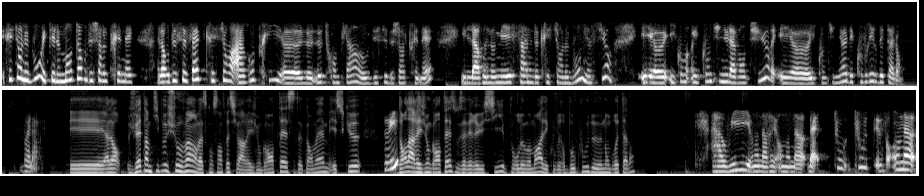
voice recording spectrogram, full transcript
Christian Lebon était le mentor de Charles Trenet. Alors de ce fait, Christian a repris euh, le, le tremplin au décès de Charles Trenet. Il l'a renommé fan de Christian Lebon, bien sûr. Et euh, il, il continue l'aventure et euh, il continue à découvrir des talents. Voilà. Et alors, je vais être un petit peu chauvin, on va se concentrer sur la région Grand Est quand même. Est-ce que Oui. dans la région Grand Est, vous avez réussi pour le moment à découvrir beaucoup de nombreux talents? Ah oui, on en a, on en a, bah, tout, tout, on a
